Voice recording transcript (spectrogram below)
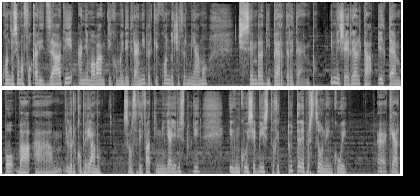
quando siamo focalizzati andiamo avanti come dei treni perché quando ci fermiamo ci sembra di perdere tempo. Invece in realtà il tempo va a, lo recuperiamo. Sono stati fatti migliaia di studi in cui si è visto che tutte le persone in cui eh, che,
